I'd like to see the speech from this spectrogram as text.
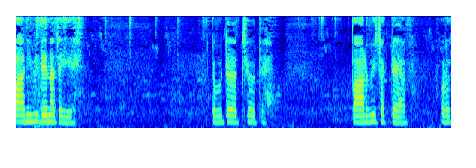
पानी भी देना चाहिए। कबूतर अच्छे होते हैं। पार भी सकते हैं आप। और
